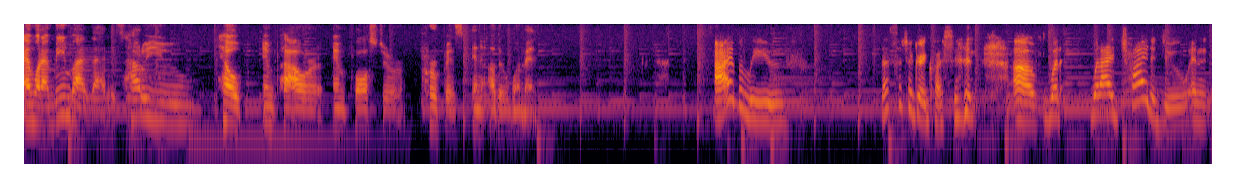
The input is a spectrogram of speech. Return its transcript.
And what I mean by that is how do you help empower and foster purpose in other women? I believe that's such a great question. Uh, what what I try to do, and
